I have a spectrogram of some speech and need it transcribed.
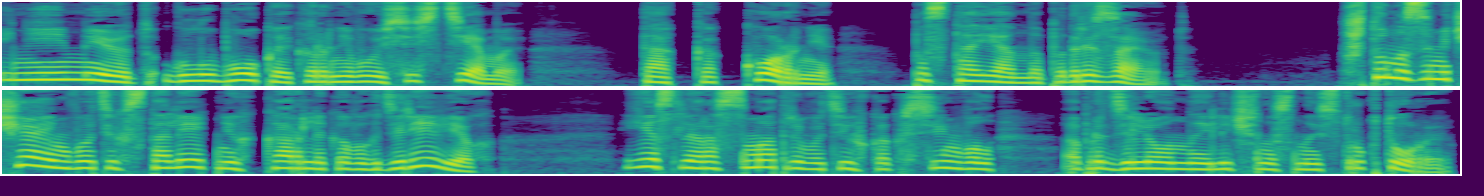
и не имеют глубокой корневой системы, так как корни постоянно подрезают. Что мы замечаем в этих столетних карликовых деревьях, если рассматривать их как символ определенной личностной структуры?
